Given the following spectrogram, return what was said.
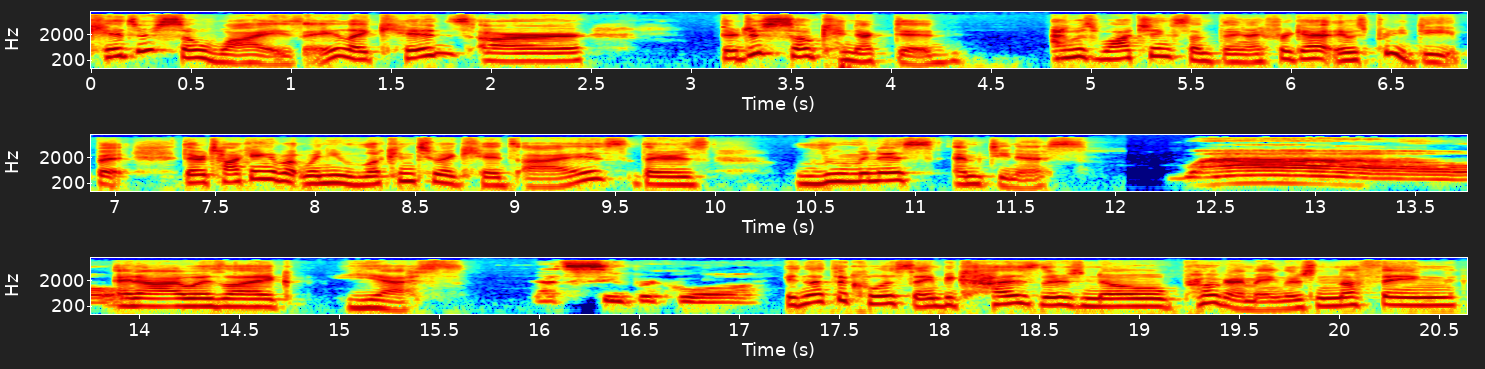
Kids are so wise, eh? Like kids are they're just so connected. I was watching something, I forget, it was pretty deep, but they're talking about when you look into a kid's eyes, there's luminous emptiness. Wow. And I was like, yes. That's super cool. Isn't that the coolest thing? Because there's no programming. There's nothing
